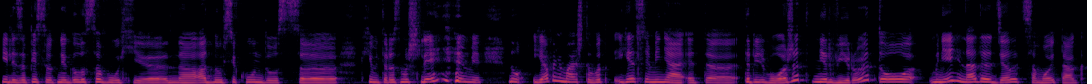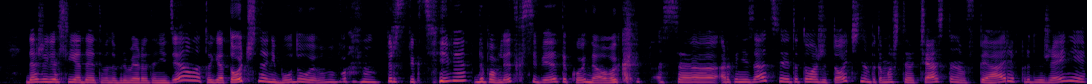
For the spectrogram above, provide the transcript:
или записывает мне голосовухи э, на одну секунду с э, какими-то размышлениями, ну, я понимаю, что вот если меня это тревожит, нервирует, то мне не надо делать самой так. Даже если я до этого, например, это не делала, то я точно не буду в перспективе добавлять к себе такой навык. С организацией это тоже точно, потому что часто в пиаре, в продвижении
